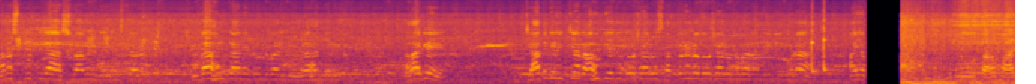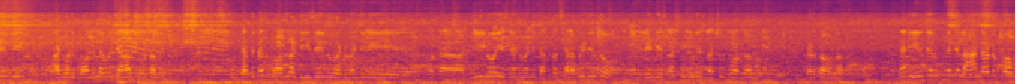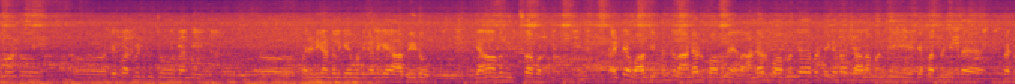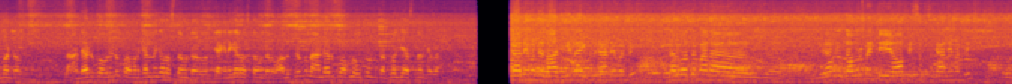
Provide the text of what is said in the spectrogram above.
మనస్ఫూర్తిగా ఆ స్వామిని దర్శిస్తారు. వివాహం కానిటువంటి వారికి వివాహం జరగడం అలాగే జాతకరీత్యా రాహుకేతు దోషాలు సర్పగండ దోషాలు ఉన్నవారందరికీ కూడా ఆ యొక్క ఇప్పుడు తరం మారింది. అటువంటి ప్రోగ్రాంలు ఎవరు జనాలు చూడాలి ఇప్పుడు పెద్ద పెద్ద ప్రాజెక్టులు డీజేలు అటువంటివి ఒక డీలో వేసినటువంటి పెద్ద పెద్ద సెలబ్రిటీలతో రెండు లక్షలు మూడు లక్షల ప్రోగ్రాలు పెడతా ఉన్నారు. కానీ ఏం జరుగుతుందంటే ల్యాండ్ ఆర్డర్ ప్రాబ్లం అంటూ డిపార్ట్మెంట్ కొంచెం దాన్ని పన్నెండు గంటలకే ఒంటి గంటకే ఆపేయడం. జనాలందరూ నిరుత్సాహపడుతున్నారు. కరెక్టే వాళ్ళు చెప్పింది లాండ్ ఆర్డర్ ప్రాబ్లమే. లాండ్ ఆర్డర్ ప్రాబ్లం కాబట్టి కదా చాలామంది డిపార్ట్మెంట్ ఇక్కడ పెట్టమంటాం. లాండ్ ఆర్డర్ ప్రాబ్లం అంటే పవన్ కళ్యాణ్ గారు వస్తూ ఉంటారు జగన్ గారు వస్తూ ఉంటారు. వాళ్ళు వచ్చినప్పుడు లాండ్ ఆర్డర్ ప్రాబ్లం అవుతుంది కంట్రోల్ చేస్తున్నారు కదా. కానివ్వండి రాజకీయ నాయకులు కానివ్వండి తర్వాత మన ఎవరు గవర్నమెంట్ ఆఫీసర్స్ కానివ్వండి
